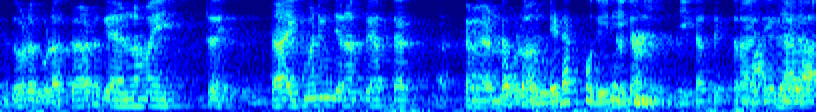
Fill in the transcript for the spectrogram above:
එතවට ගොඩක්කාට ගෑන් ළමයිට ඉතා ඉක්මනින් ජනප්‍රියත්වයක් අත් කරගන්න ඒකත් පුළුවන්. ලෙඩක් වගේ නේ ඒක. ඒකත් එක්තරා ජාලා.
